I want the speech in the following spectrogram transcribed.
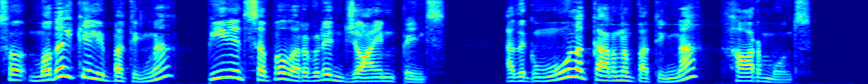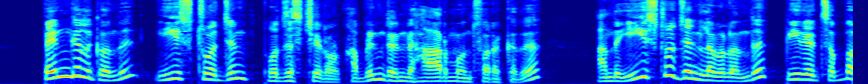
so முதல் கேள்வி பார்த்தீங்கன்னா பீரியட்ஸ் அப்போ வரக்கூடிய ஜாயிண்ட் பெயின்ஸ் அதுக்கு மூல காரணம் பார்த்தீங்கன்னா ஹார்மோன்ஸ் பெண்களுக்கு வந்து ஈஸ்ட்ரோஜன் ப்ரொஜெஸ்டிரோன் அப்படின்னு ரெண்டு ஹார்மோன்ஸ் இருக்குது. அந்த ஈஸ்ட்ரோஜன் லெவல் வந்து பீரியட்ஸ் அப்போ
